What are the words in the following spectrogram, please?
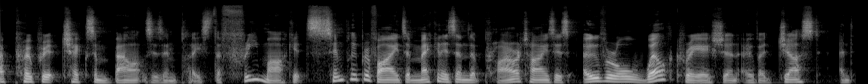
appropriate checks and balances in place, the free market simply provides a mechanism that prioritizes overall wealth creation over just and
